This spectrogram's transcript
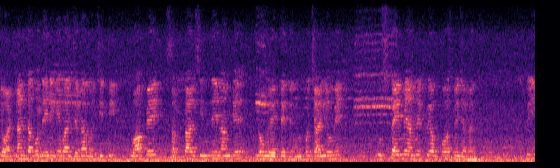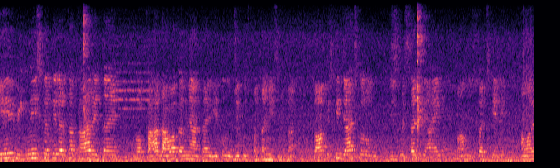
जो अटलांटा को देने के बाद जगह बची थी वहाँ पे सपकाल सिंधे नाम के लोग रहते थे। उनको चालियों में उस टाइम में हमने फ्री ऑफ़ कॉस्ट में जगह दी। तो ये विघ्नेश करके लड़का कहाँ रहता है? और कहाँ दावा करने आता है, ये तो मुझे कुछ पता नहीं इसमें का। तो आप इसकी जाँच करो, जिसमें सच आएगा तो हम उस सच के लिए, हमारे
